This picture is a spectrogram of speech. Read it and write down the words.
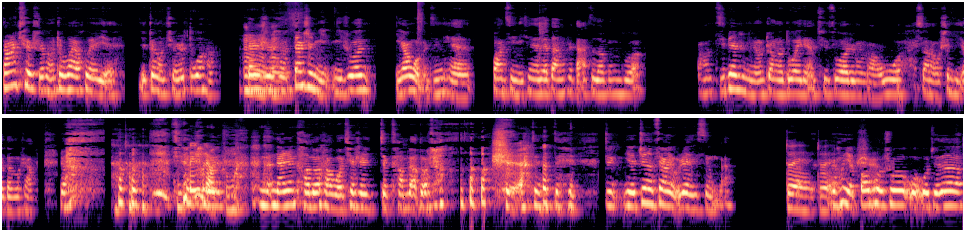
当然确实可能挣外汇也也挣的确实多哈，但是但是你你说你让我们今天放弃你现在在办公室打字的工作，然后即便是你能赚的多一点去做这种劳务，算了，我身体就跟不上，然后。背不了猪，男人扛多少，我确实就扛不了多少。是，对对，就也真的非常有韧性吧。对对。然后也包括说，我我觉得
